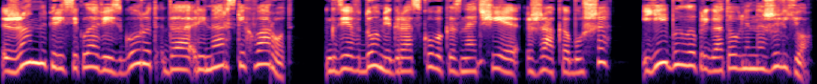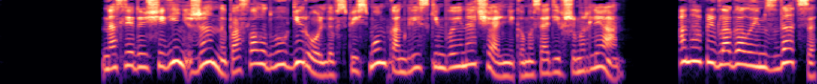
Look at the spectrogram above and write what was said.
Жанна пересекла весь город до Ринарских ворот, где в доме городского казначея Жака Буше ей было приготовлено жилье. На следующий день Жанна послала двух герольдов с письмом к английским военачальникам, осадившим Орлеан. Она предлагала им сдаться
